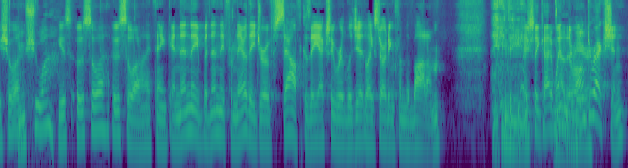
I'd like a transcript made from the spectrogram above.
Ushua. Ushua. Ushua. Ushua? Usua. Usua. I think. And then they, but then they from there they drove south because they actually were legit like starting from the bottom. they actually got went in the wrong here. direction,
